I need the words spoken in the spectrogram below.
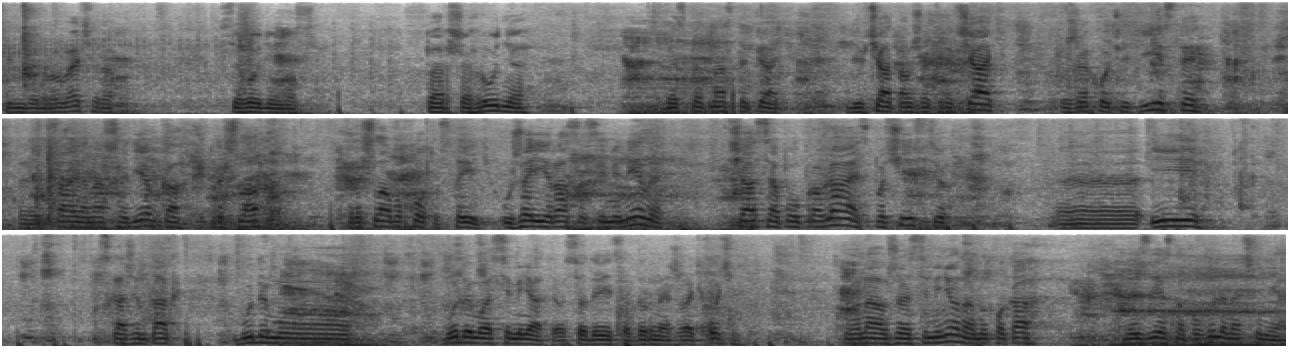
Всім доброго вечора. Сьогодні у нас 1 грудня, без 15.05. Дівчата вже кричать, вже хочуть їсти. Е, Ця наша дівка прийшла, прийшла в охоту, стоїть. Уже її раз осімінили. Зараз я поуправляюсь, почистю. Е, і скажімо так, будемо, будемо осіміняти. Ось дивіться, дурне жрать хоче. Вона вже осімінена, але поки неізвісно, погуляна чи ні.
